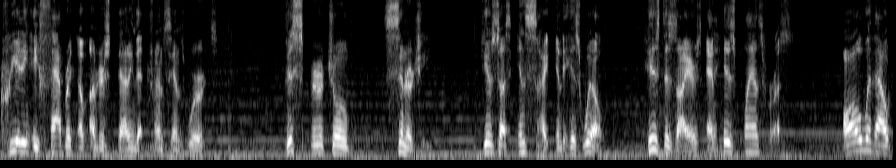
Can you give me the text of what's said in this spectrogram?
creating a fabric of understanding that transcends words. This spiritual synergy gives us insight into His will, His desires, and His plans for us, all without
